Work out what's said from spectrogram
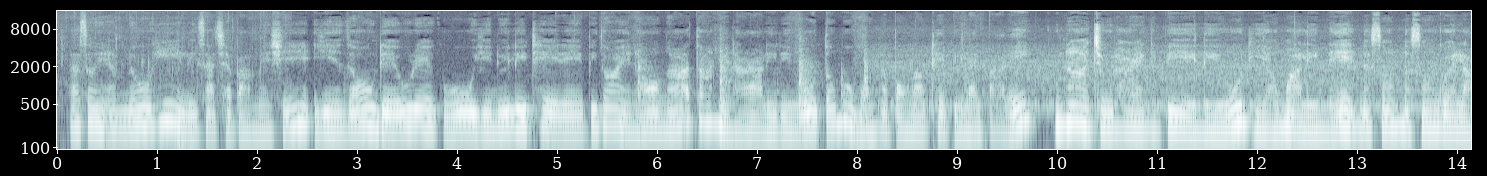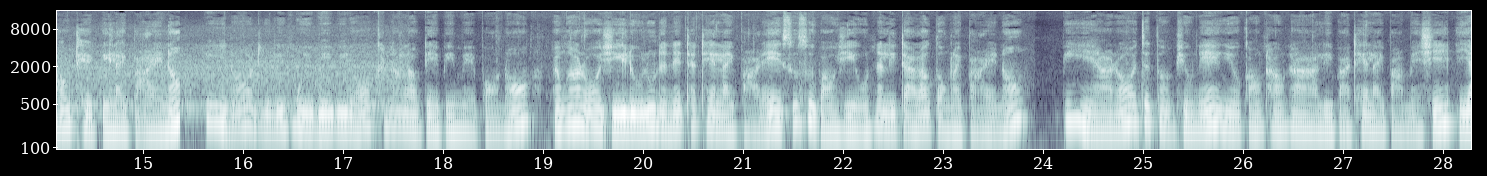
။ဒါဆိုရင်အမလို့ဟင်းရည်လေးစားချက်ပါမယ်ရှင်။အရင်ဆုံးဒဲဦးတွေကိုရင်နွေးလေးထည့်တယ်ပြီးတော့ရင်တော့ငါအသားနှင်ထားတာလေးတွေကိုသုံးပုံပုံနှစ်ပုံလောက်ထည့်ပေးလိုက်ပါတယ်။ခုနကြိုထားတဲ့ငပိရည်လေးကိုဒီရောက်မှလေးနဲ့နှစ်စွန်းနှစ်စွန်းခွဲလောက်ထည့်ပေးလိုက်ပါတယ်နော်။ပြီးရင်တော့ဒီလိုလေးမှုေပေးပြီးတော့ခဏလောက်တည်ပေးမယ်ပေါ့နော်။အမ်ကတော့ရေလိုလို့နည်းနည်းထပ်ထည့်လိုက်ပါတယ်။စုစုပေါင်းရေကို2လီတာလောက်သုံးလိုက်ပါတယ်နော်။ ပြီးရင်ကတော့ကြက်သွန်ဖြူနဲ့ငရုတ်ကောင်းထောင်းထားတာလေးပါထည့်လိုက်ပါမယ်ရှင်။အရ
